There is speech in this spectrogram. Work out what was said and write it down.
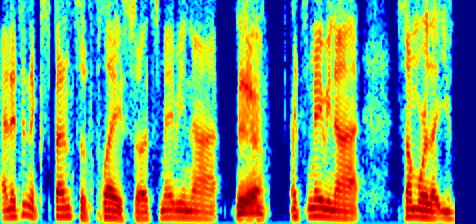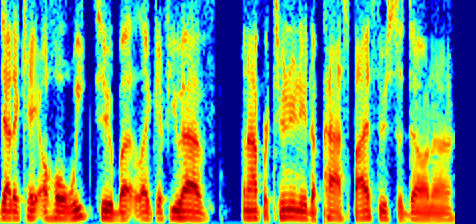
And it's an expensive place. So it's maybe not yeah it's maybe not somewhere that you dedicate a whole week to, but like if you have an opportunity to pass by through Sedona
